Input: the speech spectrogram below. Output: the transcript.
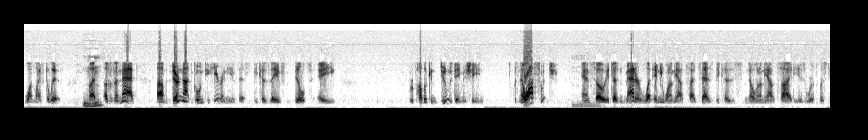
One Life to Live. But other than that, um, they're not going to hear any of this because they've built a Republican doomsday machine with no off switch. And so it doesn't matter what anyone on the outside says because no one on the outside is worth listening.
